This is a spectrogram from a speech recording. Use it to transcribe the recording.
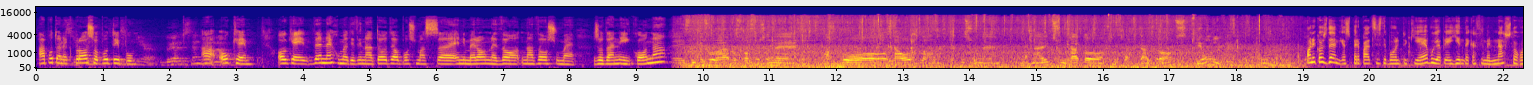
από τον εκπρόσωπο τύπου. Α, OK. Okay. okay. Δεν έχουμε τη δυνατότητα, όπως μας ε, ενημερώνουν εδώ, να δώσουμε ζωντανή εικόνα. Ε, στην φορά προσπαθούσαν από τα όπλα να χτυπήσουν, να ρίξουν κάτω τα drones. Ο Νίκο Δένδια περπάτησε στην πόλη του Κιέβου, η οποία γίνεται καθημερινά στόχο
